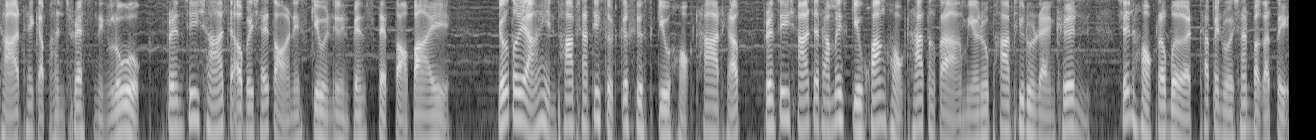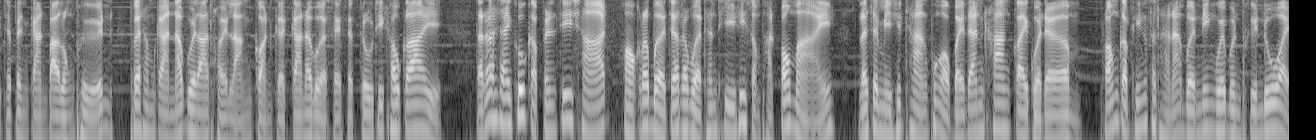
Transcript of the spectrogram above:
charge ให้กับ huntress หนึ่งลูก frenzy charge จะเอาไปใช้ต่อในสกิลอื่นๆเป็นสเต็ปต่อไปยกตัวอย่างให้เห็นภาพชัดที่สุดก็คือสกิลหอกธาตุครับ frenzy charge จะทำให้สกิลคว้างหอกธาตุต่างๆ มีอนุภาพที่รุนแรงขึ้น เช่นหอกระเบิด ถ้าเป็นเวอร์ชันปกติจะเป็นการปาลงพื้น เพื่อทำการนับเวลาถอยหลังก่อนเกิดการระเบิดใส่ศัตรูที่เข้าใกล้ แต่ถ้าใช้คู่กับ Frenzy Charge หอกระเบิดจะระเบิดทันทีที่สัมผัสเป้าหมาย และจะมีทิศทางพุ่งออกไปด้านข้างไกลกว่าเดิม พร้อมกับทิ้งสถานะ Burning ไว้บนพื้นด้วย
